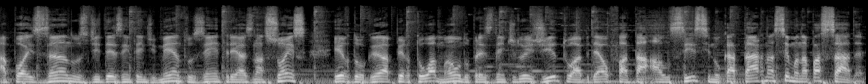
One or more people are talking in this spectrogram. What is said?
Após anos de desentendimentos entre as nações, Erdogan apertou a mão do presidente do Egito, Abdel Fattah al-Sisi, no Catar na semana passada.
